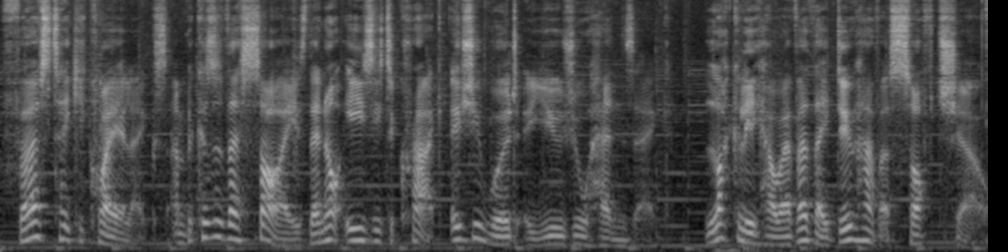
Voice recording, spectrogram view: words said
First take your quail eggs, and because of their size they're not easy to crack as you would a usual hen's egg. Luckily however they do have a soft shell,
